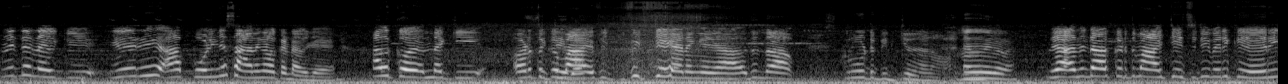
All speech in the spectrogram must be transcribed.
എന്നിട്ട് എന്താക്കി ഇവർ ആ പൊളിഞ്ഞ സാധനങ്ങളൊക്കെ ഉണ്ടാവില്ലേ? അതൊക്കെ എന്താക്കി അവിടത്തൊക്കെ ഫിറ്റ് ചെയ്യാനെങ്ങനെയാ? ഇതെന്താ സ്ക്രൂട്ട് തിരിക്കുന്നതാണോ എന്നിട്ട് എടുത്ത് മാറ്റി വെച്ചിട്ട് ഇവർ കേറി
